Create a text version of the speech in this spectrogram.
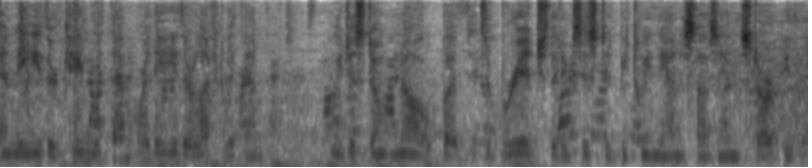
and they either came with them or they either left with them. We just don't know, but it's a bridge that existed between the Anasazi and the Star People.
